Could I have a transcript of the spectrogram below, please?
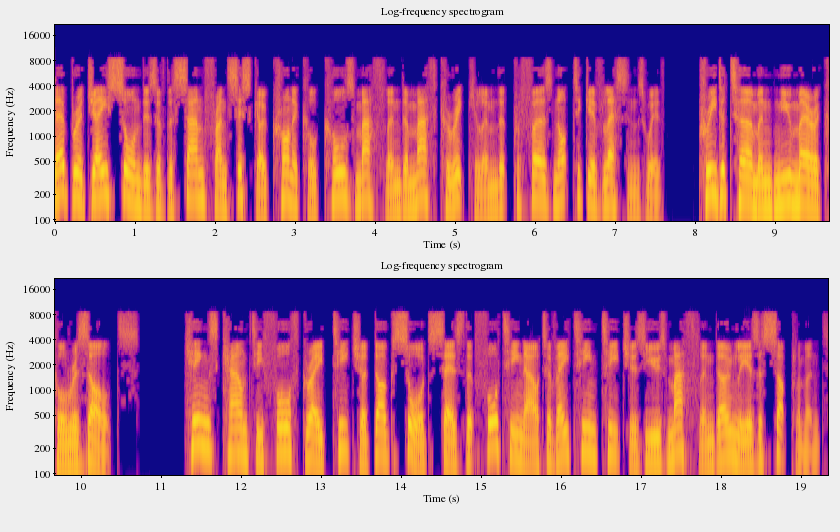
Deborah J. Saunders of the San Francisco Chronicle calls Mathland a math curriculum that prefers not to give lessons with predetermined numerical results. Kings County fourth grade teacher Doug Swords says that 14 out of 18 teachers use Mathland only as a supplement.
